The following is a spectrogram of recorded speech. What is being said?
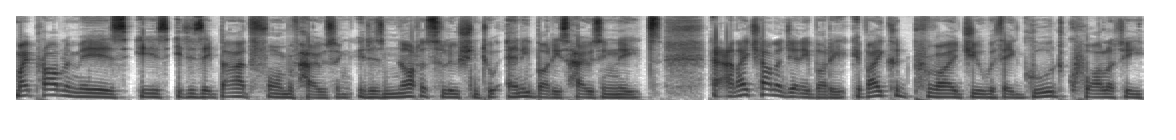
My problem is, is it is a bad form of housing. It is not a solution to anybody's housing needs. And I challenge anybody: if I could provide you with a good quality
